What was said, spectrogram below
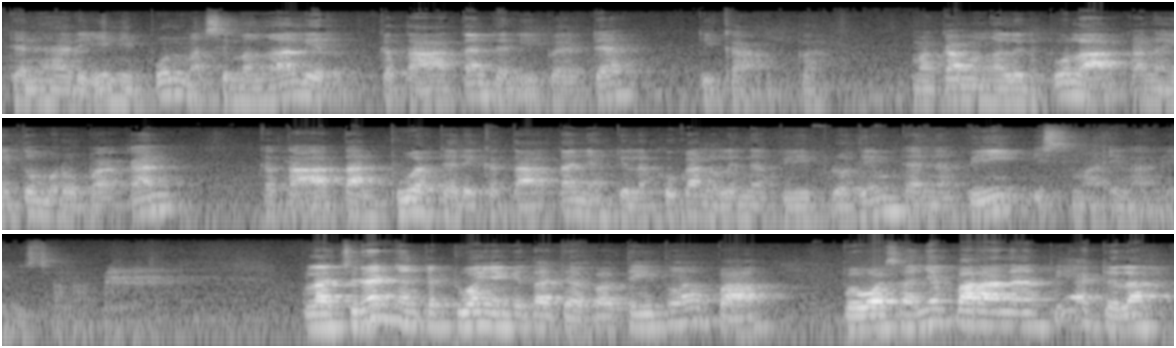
dan hari ini pun masih mengalir ketaatan dan ibadah di Ka'bah. Maka mengalir pula karena itu merupakan ketaatan buah dari ketaatan yang dilakukan oleh Nabi Ibrahim dan Nabi Ismail alaihissalam. Pelajaran yang kedua yang kita dapati itu apa? Bahwasanya para nabi adalah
